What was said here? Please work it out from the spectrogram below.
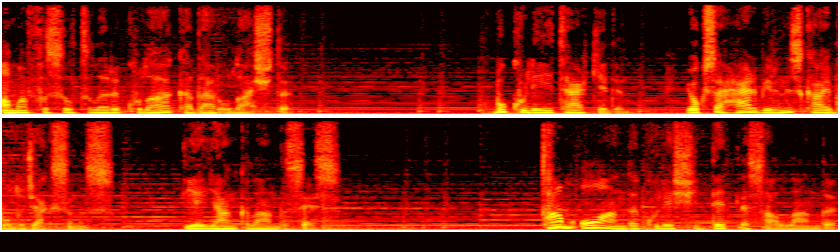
ama fısıltıları kulağa kadar ulaştı. Bu kuleyi terk edin, yoksa her biriniz kaybolacaksınız, diye yankılandı ses. Tam o anda kule şiddetle sallandı,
